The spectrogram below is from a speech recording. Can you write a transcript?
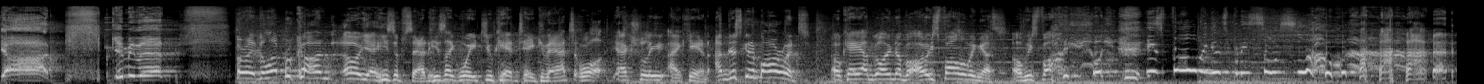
God, give me that. All right, the leprechaun. Oh yeah, he's upset. He's like, wait, you can't take that. Well, actually, I can. I'm just gonna borrow it. Okay, I'm going to. Oh, he's following us. Oh, he's following. he's following us, but he's so slow.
